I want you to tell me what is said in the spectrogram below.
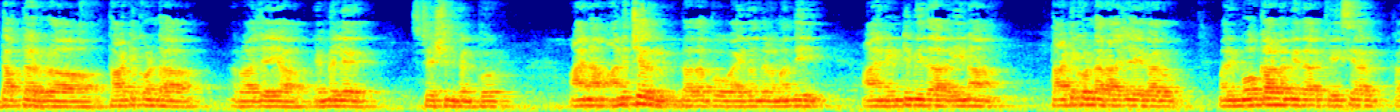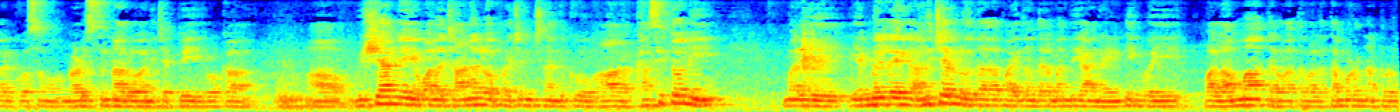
doctor Thatikonda Rajaiah MLA station Ghanpur ఆయన అనుచరులు దాదాపు ఐదు వందల మంది ఆయన ఇంటి మీద ఈయన తాటికొండ రాజయ్య గారు మరి మోకాళ్ళ మీద కేసీఆర్ గారి కోసం నడుస్తున్నారు అని చెప్పి ఒక విషయాన్ని వాళ్ళ ఛానల్లో ప్రచురించినందుకు ఆ కసితోని మరి ఎమ్మెల్యే అనుచరులు దాదాపు ఐదు వందల మంది ఆయన ఇంటికి పోయి వాళ్ళ అమ్మ తర్వాత వాళ్ళ తమ్ముడు ఉన్నప్పుడు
